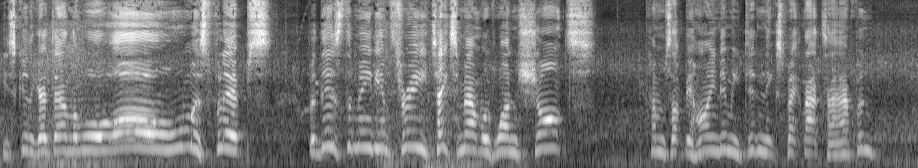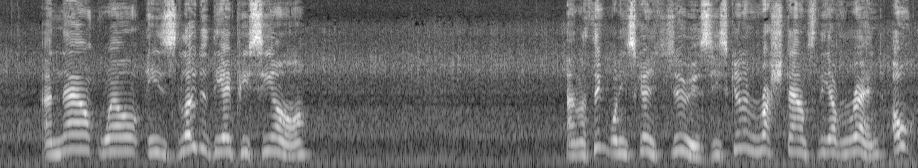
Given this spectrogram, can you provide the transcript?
He's going to go down the wall. Oh, almost flips. But there's the medium three. Takes him out with one shot. Comes up behind him. He didn't expect that to happen. And now, well, he's loaded the APCR. And I think what he's going to do is he's going to rush down to the other end. Oh,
